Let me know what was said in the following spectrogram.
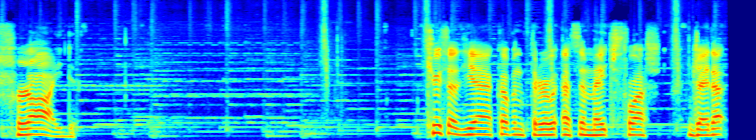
tried. 2 says, yeah, Coven through SMH slash J. That,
